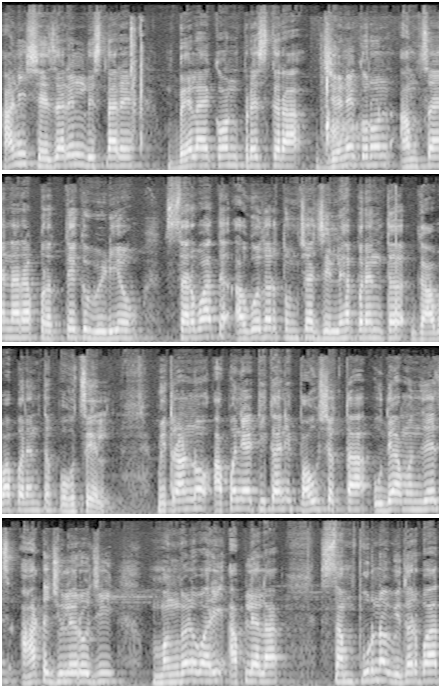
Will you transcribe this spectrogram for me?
आणि शेजारील दिसणारे बेल आयकॉन प्रेस करा जेणेकरून आमचा येणारा प्रत्येक व्हिडिओ सर्वात अगोदर तुमच्या जिल्ह्यापर्यंत गावापर्यंत पोहोचेल. मित्रांनो आपण या ठिकाणी पाहू शकता उद्या म्हणजेच आठ जुलै रोजी मंगळवारी आपल्याला संपूर्ण विदर्भात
